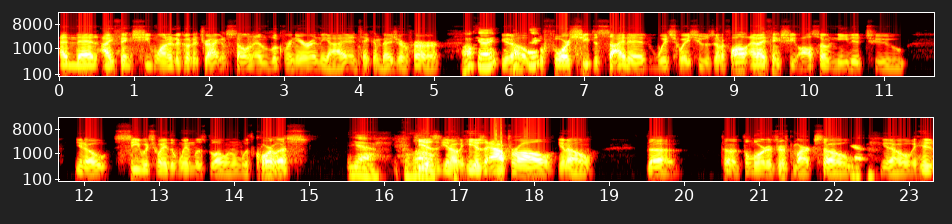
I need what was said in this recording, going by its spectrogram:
And then I think she wanted to go to Dragonstone and look Rhaenyra in the eye and take a measure of her, Okay. you know, okay. before she decided which way she was going to fall. And I think she also needed to, you know, see which way the wind was blowing with Corlys. Yeah. He oh, is, you know, he is after all, you know, the the the Lord of Driftmark. So, Yeah. you know, his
